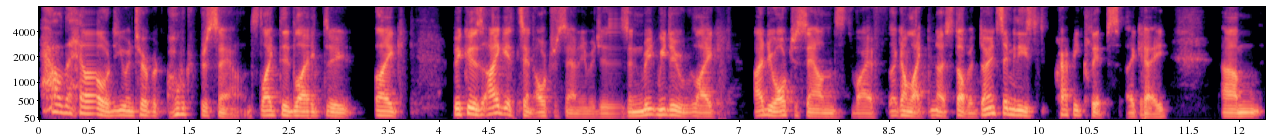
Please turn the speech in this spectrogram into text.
How the hell do you interpret ultrasounds? Like, did like do like because I get sent ultrasound images and we, we do like I do ultrasounds via like I'm like no stop it don't send me these crappy clips okay um,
